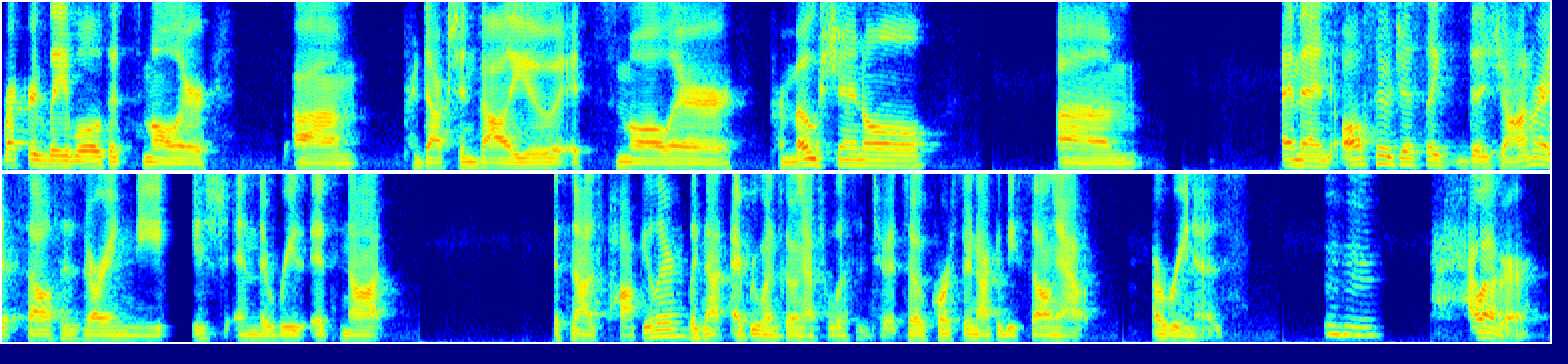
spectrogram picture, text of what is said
record labels it's smaller um, production value it's smaller promotional um, and then also just like the genre itself is very niche and the re- it's not it's not as popular. Like not everyone's going out to listen to it. So of course they're not going to be selling out arenas. Hmm However,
